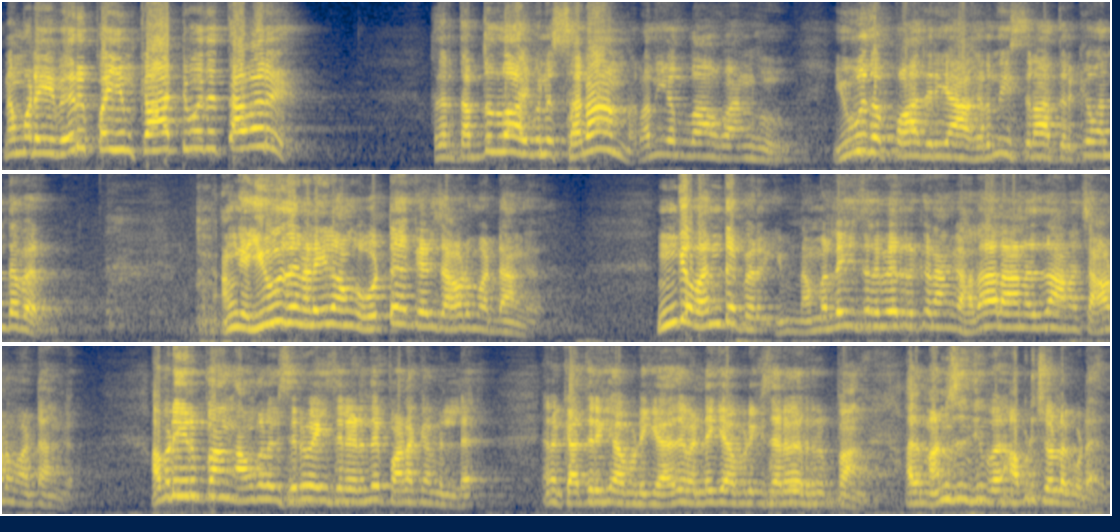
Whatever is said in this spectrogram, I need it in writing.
நம்முடைய வெறுப்பையும் காட்டுவது தவறு. அதற்கு அப்துல்லா இவனு சலாம் ரலியல்லாஹு அன்ஹு யூத பாதிரியாக இருந்து இஸ்லாத்திற்கு வந்தவர். அங்கே யூத நிலையில் அவங்க ஒட்டக கறி சாப்பிட மாட்டாங்க. இங்கே வந்த பிறகு நம்மளே சில பேர் இருக்கிறாங்க ஹலாலானது தான் ஆனால் சாப்பிட மாட்டாங்க. அப்படி இருப்பாங்க. அவங்களுக்கு சிறு வயசுலேருந்தே பழக்கம் இல்லை. எனக்கு கத்திரிக்காய் பிடிக்காது வெண்டைக்காய் பிடிக்க சில பேர் இருப்பாங்க. அது மனுஷன் ஜீவன் அப்படி சொல்லக்கூடாது.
